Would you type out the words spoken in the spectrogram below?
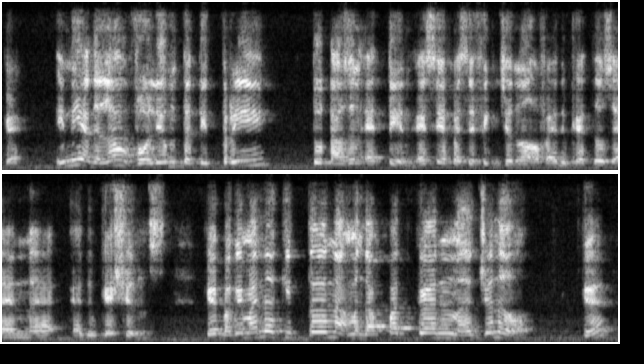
Okay. Ini adalah volume 33 2018 Asia Pacific Journal of Educators and uh, Educations. Okay, bagaimana kita nak mendapatkan uh, journal? Okay,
